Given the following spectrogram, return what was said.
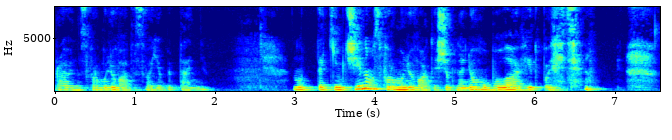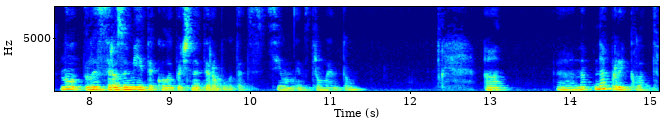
правильно сформулювати своє питання. Ну, таким чином сформулювати, щоб на нього була відповідь. Ну, ви зрозумієте, коли почнете роботи з цим інструментом. Е, на- Наприклад,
